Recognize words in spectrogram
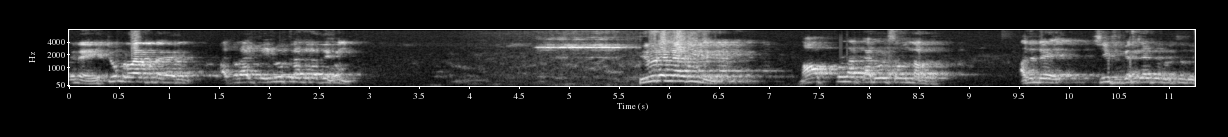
പിന്നെ ഏറ്റവും പ്രധാനപ്പെട്ട കാര്യം ആയിരത്തി തൊള്ളായിരത്തി എഴുപത്തിരണ്ടിൽ അദ്ദേഹം തിരുവരങ്ങാടിയിൽ മാപ്പിള കലോത്സവം നടന്നു. അതിന്റെ ചീഫ് ഗസ്റ്റായിട്ട് വിളിച്ചത്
